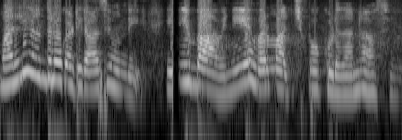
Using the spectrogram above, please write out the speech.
మళ్ళీ అందులో ఒకటి రాసి ఉంది. ఈ బావిని ఎవరు మర్చిపోకూడదని రాసింది.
